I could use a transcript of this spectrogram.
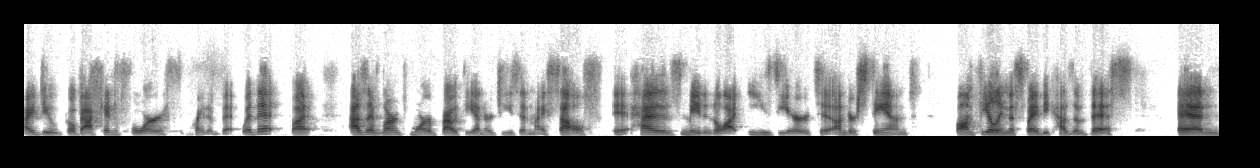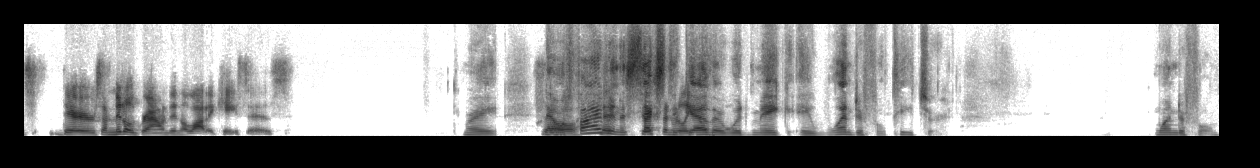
I do go back and forth quite a bit with it but as i've learned more about the energies in myself it has made it a lot easier to understand well i'm feeling this way because of this. And there's a middle ground in a lot of cases. Right. Now a five and a six been really together would make a wonderful teacher. Wonderful.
